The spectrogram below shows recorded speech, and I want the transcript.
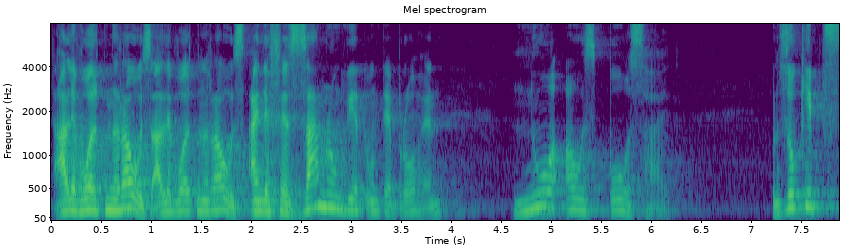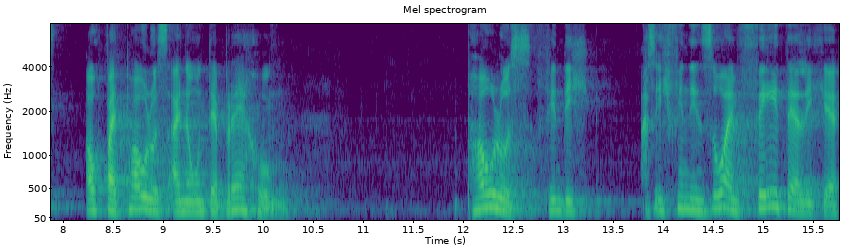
alle wollten raus, alle wollten raus. Eine Versammlung wird unterbrochen, nur aus Bosheit. Und so gibt es auch bei Paulus eine Unterbrechung. Paulus finde ich, also ich finde ihn so ein väterlicher,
